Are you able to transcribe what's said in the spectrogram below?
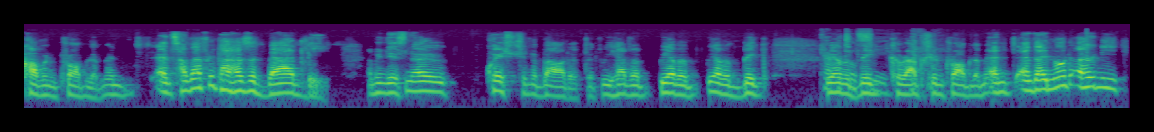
common problem, and and South Africa has it badly. I mean, there's no question about it that we have a we have a we have a big Capital we have a big C. corruption problem, and and they not only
